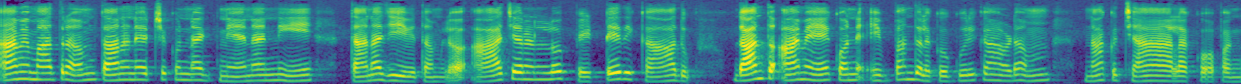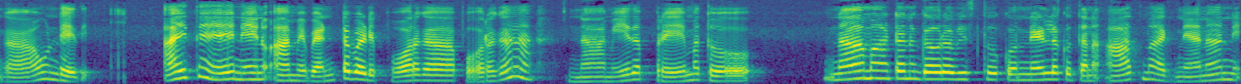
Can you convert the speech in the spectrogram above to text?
ఆమె మాత్రం తాను నేర్చుకున్న జ్ఞానాన్ని తన జీవితంలో ఆచరణలో పెట్టేది కాదు. దాంతో ఆమె కొన్ని ఇబ్బందులకు గురి కావడం నాకు చాలా కోపంగా ఉండేది. అయితే నేను ఆమె వెంటబడి పోరగా పోరగా నా మీద ప్రేమతో నా మాటను గౌరవిస్తూ కొన్నేళ్ళకు తన ఆత్మ జ్ఞానాన్ని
